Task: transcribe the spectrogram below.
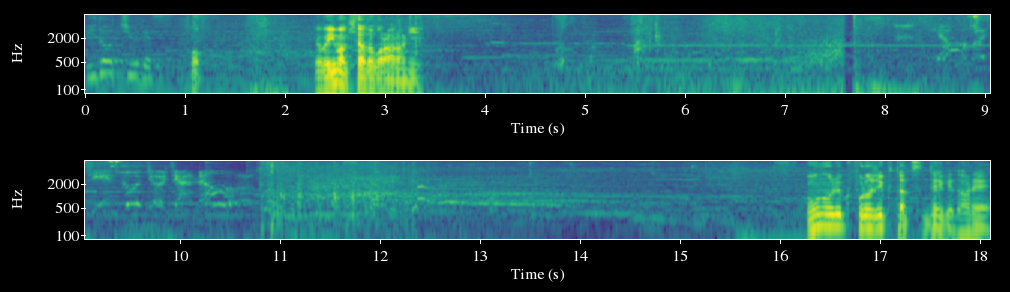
移動中です。でも今来たところなのに超能力プロジェクターっつってるけどあれ。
